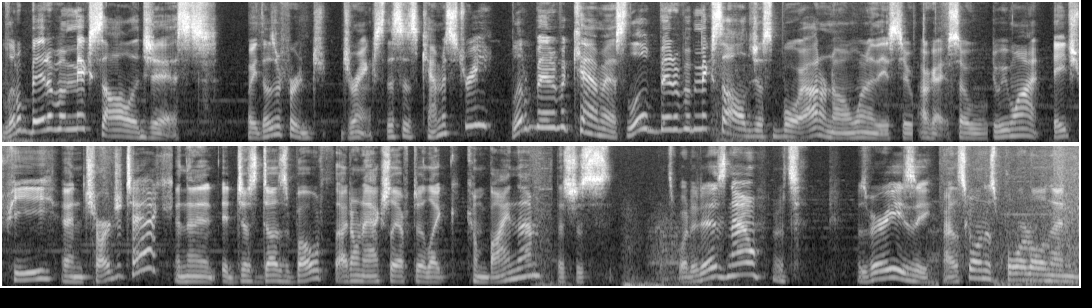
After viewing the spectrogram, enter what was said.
Little bit of a mixologist. Wait, those are for drinks. This is chemistry? A Little bit of a chemist, a little bit of a mixologist boy. I don't know, one of these two. Okay, so do we want HP and charge attack? And then it, it just does both? I don't actually have to like combine them? That's just, that's what it is now? It's, it was very easy. All right, let's go in this portal and then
